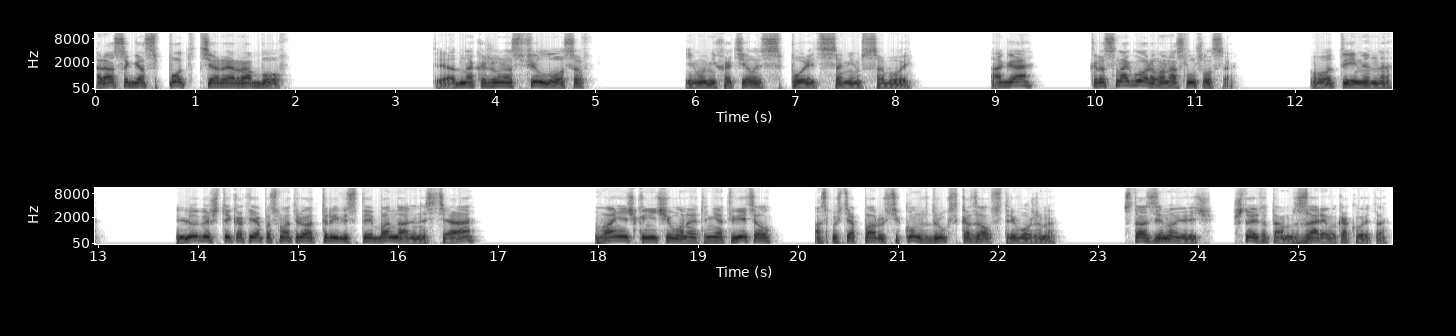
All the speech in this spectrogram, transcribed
Раса господ-рабов. Ты, однако же, у нас философ. Ему не хотелось спорить с самим собой. Ага, Красногорова наслушался. Вот именно. Любишь ты, как я посмотрю, отрывистые банальности, а? Ванечка ничего на это не ответил, а спустя пару секунд вдруг сказал встревоженно. «Стас Зиновьевич, что это там, зарево какое-то?»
